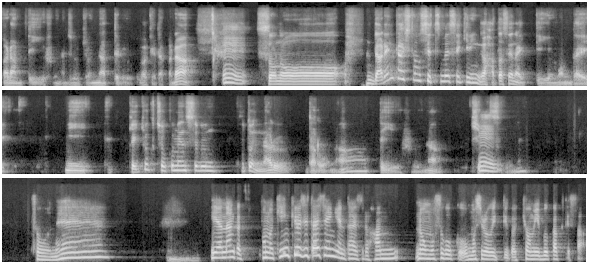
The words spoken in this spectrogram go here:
からんっていう風な状況になってるわけだからうん。その誰に対しても説明責任が果たせないっていう問題に結局直面することになるだろうなっていう風な気がするね。そうね。うんいやなんかこの緊急事態宣言に対する反応もすごく面白いっていうか興味深くてさ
